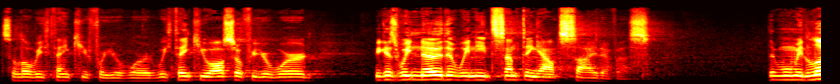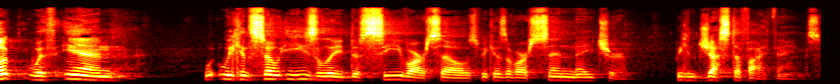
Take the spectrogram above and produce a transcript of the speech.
So, Lord, we thank you for your word. We thank you also for your word because we know that we need something outside of us that when we look within, we can so easily deceive ourselves because of our sin nature. We can justify things,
